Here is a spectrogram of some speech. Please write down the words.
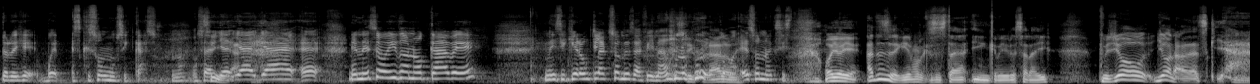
pero dije, bueno, es que es un musicazo, ¿no? O sea, Sí, ya, ya. ya, eh, en ese oído no cabe ni siquiera un claxon desafinado, ¿no? Sí, claro. Como, eso no existe. Oye, oye, antes de seguir, porque eso está increíble estar ahí, pues yo, yo la verdad es que ya,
